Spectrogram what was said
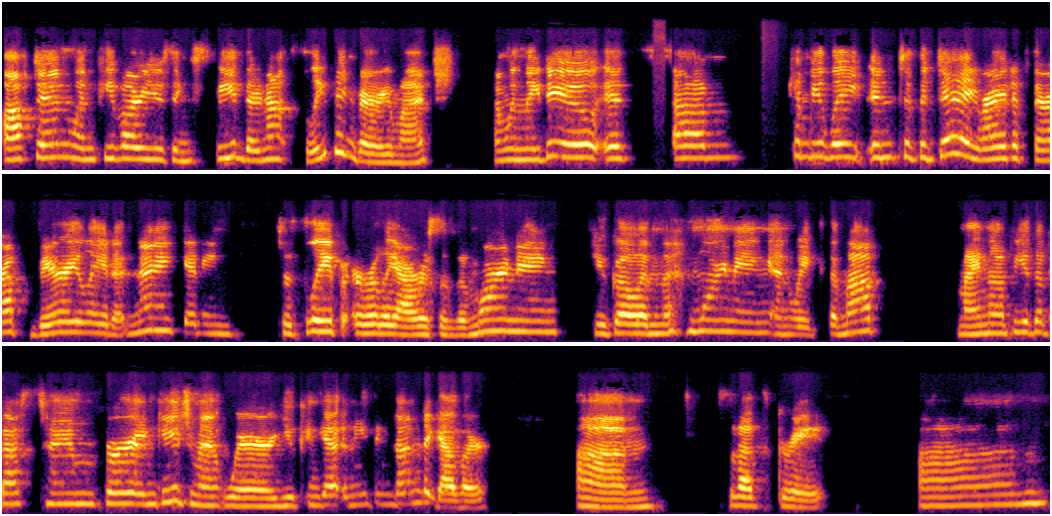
often when people are using speed, they're not sleeping very much. And when they do, it's um, can be late into the day, right? If they're up very late at night, getting to sleep early hours of the morning, if you go in the morning and wake them up, might not be the best time for engagement where you can get anything done together. Um, so that's great. Um,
